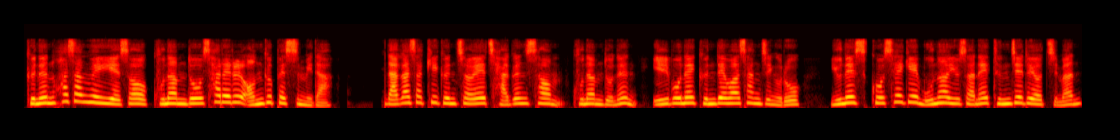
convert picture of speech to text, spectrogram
그는 화상회의에서 구남도 사례를 언급했습니다. 나가사키 근처의 작은 섬 구남도는 일본의 근대화 상징으로 유네스코 세계 문화유산에 등재되었지만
